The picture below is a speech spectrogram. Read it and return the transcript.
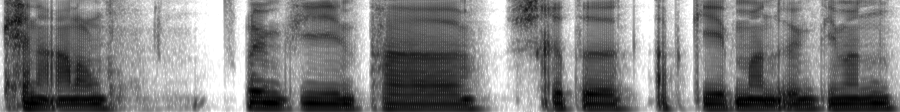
keine Ahnung, irgendwie ein paar Schritte abgeben an irgendjemanden.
